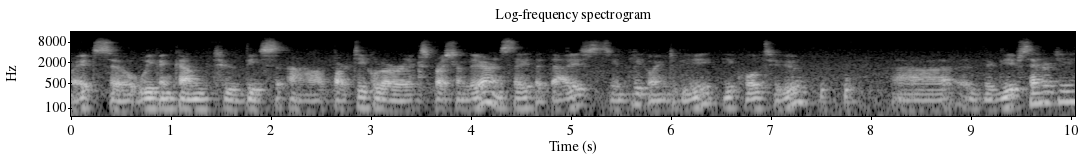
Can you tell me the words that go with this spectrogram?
right? So we can come to this uh, particular expression there and say that that is simply going to be equal to uh, the Gibbs energy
